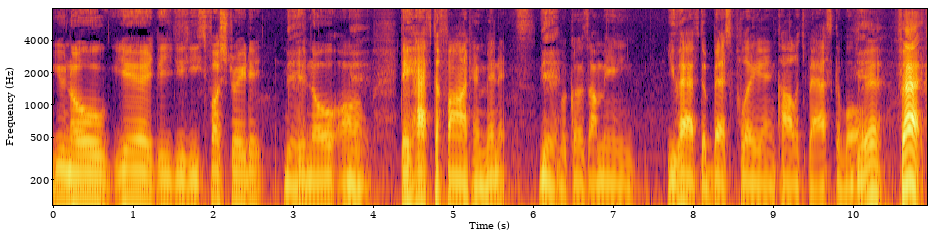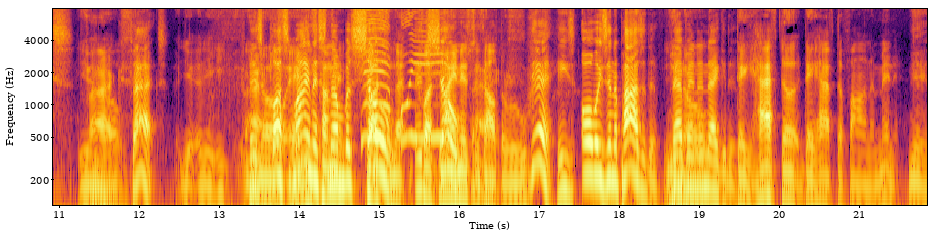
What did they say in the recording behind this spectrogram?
You know, yeah, he, he's frustrated. Yeah. You know, um, Yeah. They have to find him minutes. Yeah. Because I mean, you have the best player in college basketball. Yeah. Facts. You Facts. know, Facts. yeah, you- you His know, plus minus numbers show. It plus shows. minus is out the roof. Yeah, he's always in the positive, never in the negative. They have to. They have to find a minute. yeah.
